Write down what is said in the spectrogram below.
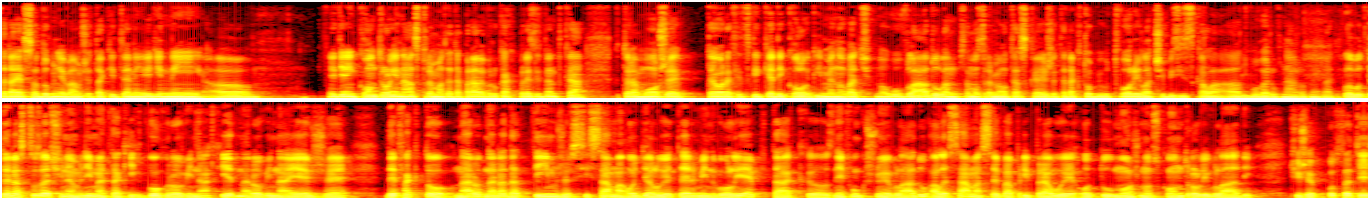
teda ja sa domnievam, že taký ten jediný, uh, jediný kontrolný nástroj má teda práve v rukách prezidentka, ktorá môže teoreticky kedykoľvek vymenovať novú vládu, len samozrejme otázka je, že teda kto by ju a či by získala uh, dôveru v Národnej rade. Lebo teraz to začínam vnímať v takých dvoch rovinách. Jedna rovina je, že de facto Národná rada tým, že si sama oddialuje termín volieb, tak e, znefunkčňuje vládu, ale sama seba pripravuje o tú možnosť kontroly vlády. Čiže v podstate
